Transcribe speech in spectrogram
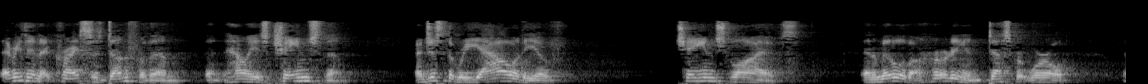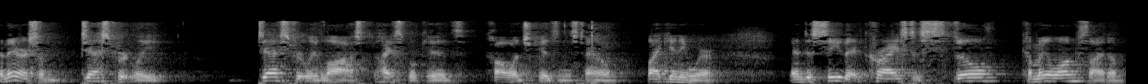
everything that Christ has done for them and how he has changed them and just the reality of changed lives in the middle of a hurting and desperate world. And there are some desperately, desperately lost high school kids, college kids in this town, like anywhere. And to see that Christ is still coming alongside them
